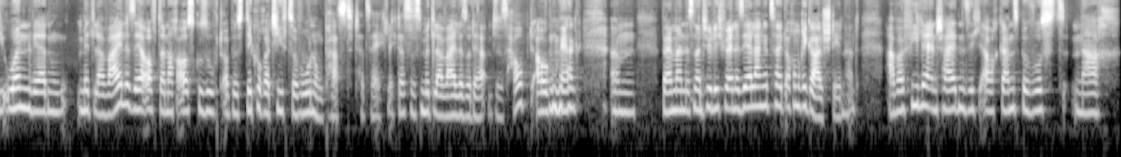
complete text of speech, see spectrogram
Die Uhren werden mittlerweile sehr oft danach ausgesucht, ob es dekorativ zur Wohnung passt, tatsächlich. Das ist mittlerweile so der, das Hauptaugenmerk, ähm, weil man es natürlich für eine sehr lange Zeit auch im Regal stehen hat. Aber viele entscheiden sich auch ganz bewusst nach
